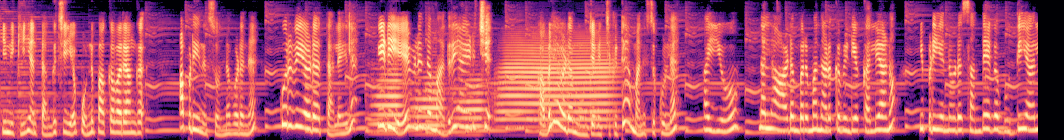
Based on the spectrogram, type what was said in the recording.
இன்னைக்கு என் தங்கச்சிய பொண்ணு பார்க்க வராங்க. அப்படின்னு சொன்ன உடனே குருவியோட தலையில இடியே விழுந்த மாதிரி ஆயிடுச்சு. கவலையோட மூஞ்ச வச்சுக்கிட்டு மனசுக்குள்ள ஐயோ நல்ல ஆடம்பரமா நடக்க வேண்டிய கல்யாணம் இப்படி என்னோட சந்தேக புத்தியால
